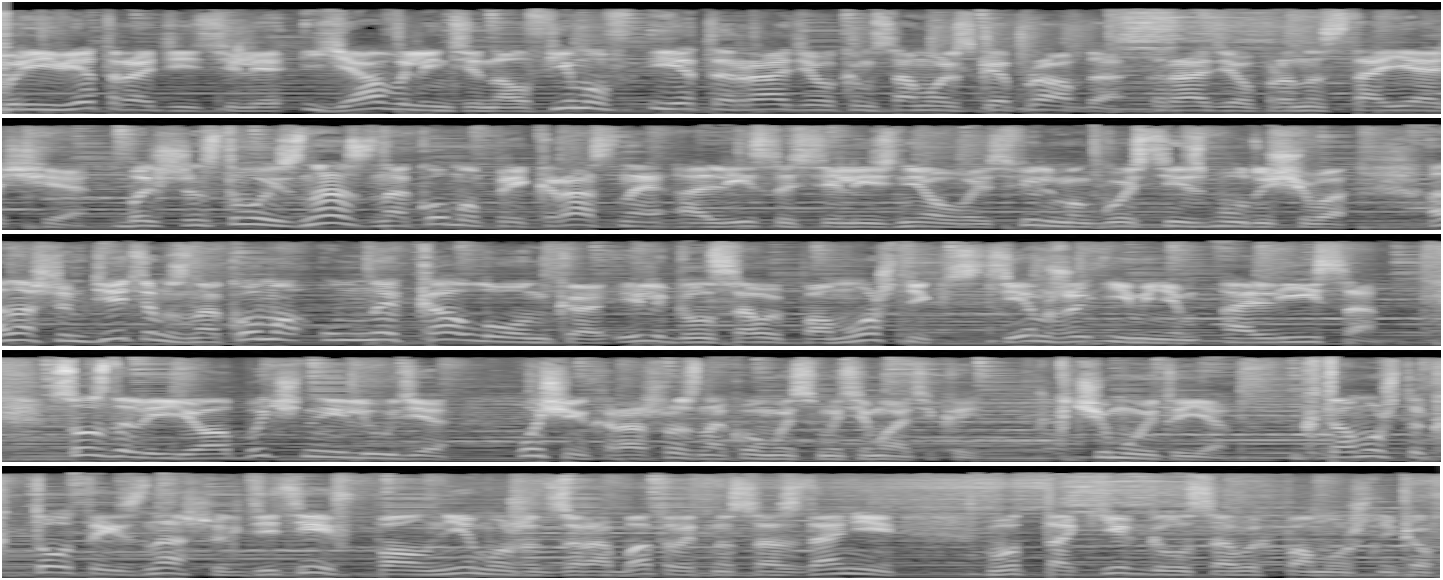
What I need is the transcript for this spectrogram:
Привет, родители! Я Валентин Алфимов, и это радио «Комсомольская правда». Радио про настоящее. Большинству из нас знакома прекрасная Алиса Селезнева из фильма «Гости из будущего». А нашим детям знакома умная колонка или голосовой помощник с тем же именем Алиса. Создали ее обычные люди, очень хорошо знакомые с математикой. К чему это я? К тому, что кто-то из наших детей вполне может зарабатывать на создании вот таких голосовых помощников.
